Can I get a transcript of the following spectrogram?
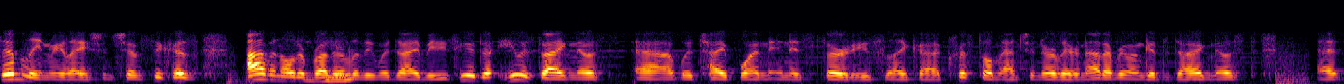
sibling relationships because I have an older brother Mhm. living with diabetes. He he was diagnosed uh, with type 1 in his 30s, like uh, Christel mentioned earlier. Not everyone gets diagnosed at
